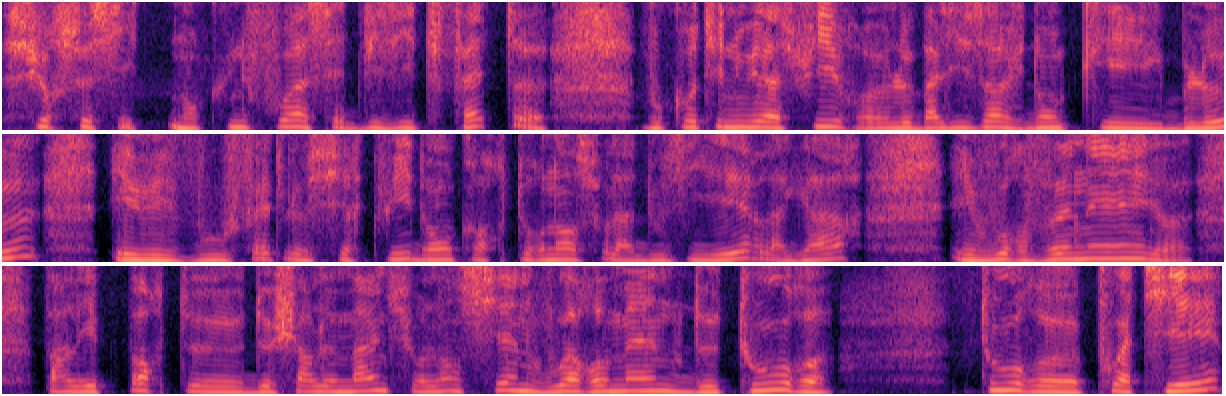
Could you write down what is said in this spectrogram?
sur ce site. Donc une fois cette visite faite, vous continuez à suivre le balisage donc qui est bleu et vous faites le circuit donc en retournant sur la Douzière, la gare, et vous revenez par les portes de Charlemagne sur l'ancienne voie romaine de Tours, Tours euh, Poitiers,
